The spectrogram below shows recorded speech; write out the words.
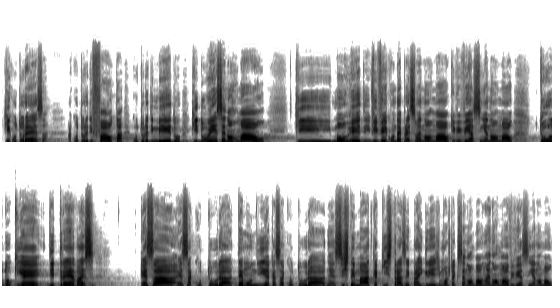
Que cultura é essa? A cultura de falta, cultura de medo, que doença é normal, que morrer de viver com depressão é normal, que viver assim é normal. Tudo que é de trevas, essa, essa cultura demoníaca, essa cultura né, sistemática, quis trazer para a igreja e mostrar que isso é normal. Não é normal viver assim, é normal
